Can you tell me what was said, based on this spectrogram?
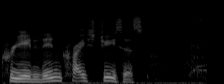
created in Christ Jesus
